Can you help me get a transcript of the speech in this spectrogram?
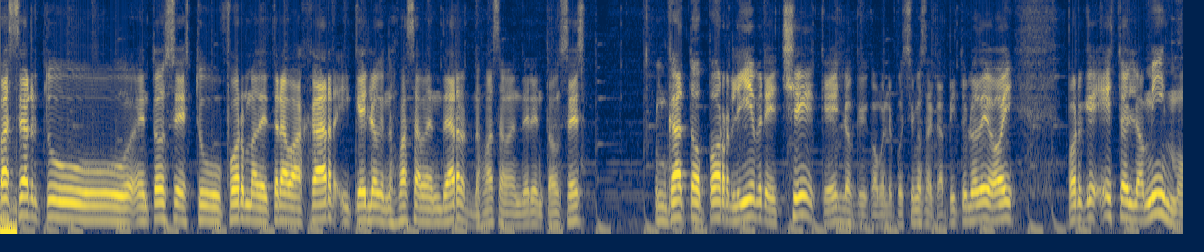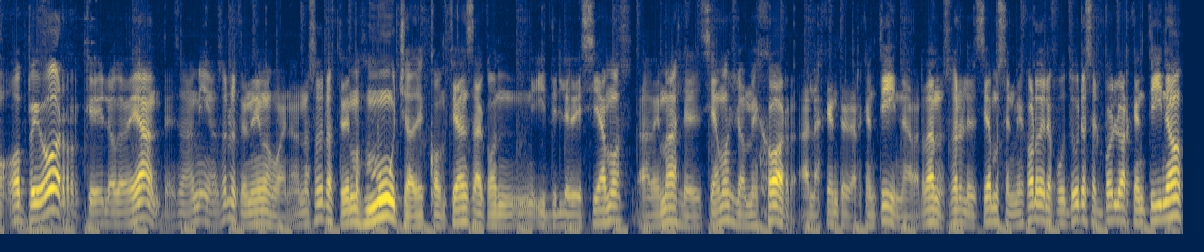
va a ser tu, entonces, tu forma de trabajar. Y qué es lo que nos vas a vender, nos vas a vender entonces gato por liebre, che, que es lo que como le pusimos al capítulo de hoy, porque esto es lo mismo o peor que lo de antes, amigos. Nosotros tenemos, bueno, nosotros tenemos mucha desconfianza con y le decíamos, además le decíamos lo mejor a la gente de Argentina, ¿verdad? Nosotros le decíamos el mejor de los futuros el pueblo argentino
